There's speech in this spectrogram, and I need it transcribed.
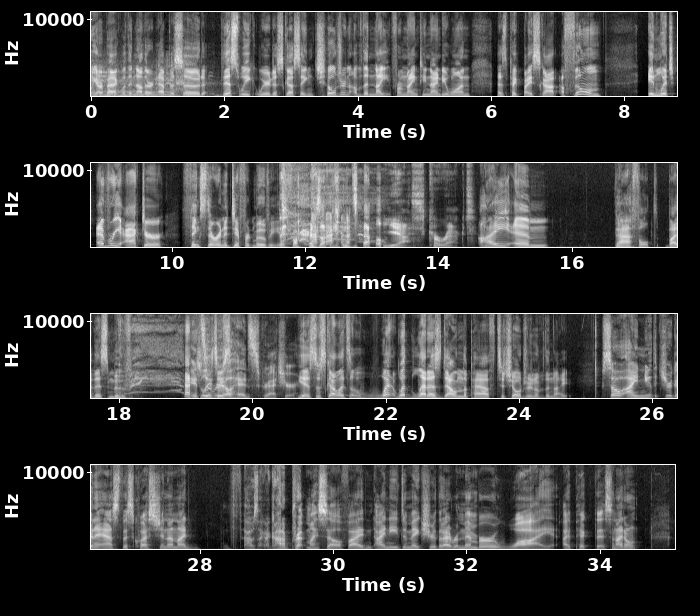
We are back with another episode. This week, we're discussing Children of the Night from 1991, as picked by Scott, a film in which every actor thinks they're in a different movie, as far as I can tell. Yes, correct. I am baffled by this movie. It's Actually, a so- real head scratcher. Yeah, so Scott, let's. Uh, what what led us down the path to Children of the Night? So I knew that you were going to ask this question, and I, I was like, I gotta prep myself. I I need to make sure that I remember why I picked this, and I don't.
